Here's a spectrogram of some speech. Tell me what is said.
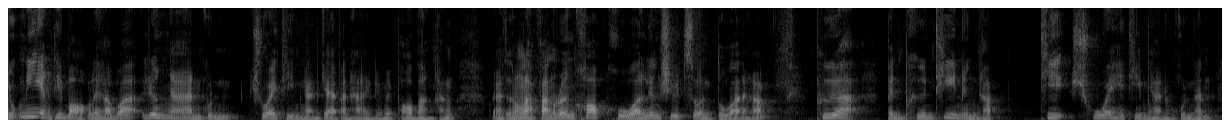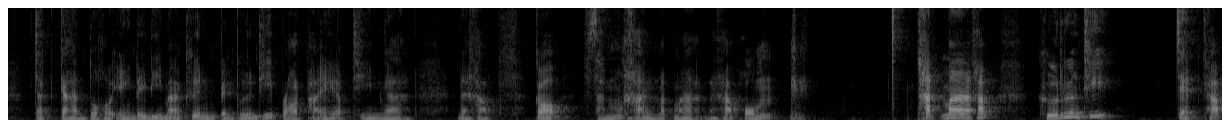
ยุคนี้อย่างที่บอกเลยครับว่าเรื่องงานคุณช่วยทีมงานแก้ปัญหาเดี๋ยวไม่พอบางครั้งคุณอาจจะต้องรับฟังเรื่องครอบครัวเรื่องชีวิตส่วนตัวนะครับ เพื่อเป็นพื้นที่หนึ่งครับ ที่ช่วยให้ทีมงานของคุณนั้น จัดการตัวเขาเองได้ดีมากขึ้น เป็นพื้นที่ปลอดภัยให้กับทีมงานนะครับ ก็สำคัญมากๆนะครับผมถัดมาครับคือเรื่องที่ 7 ครับ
